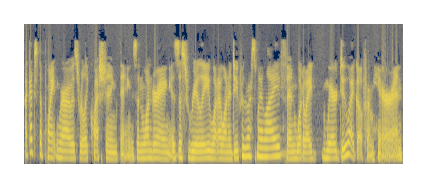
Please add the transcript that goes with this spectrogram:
I got to the point where I was really questioning things and wondering, is this really what I want to do for the rest of my life? And what do I, where do I go from here? And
